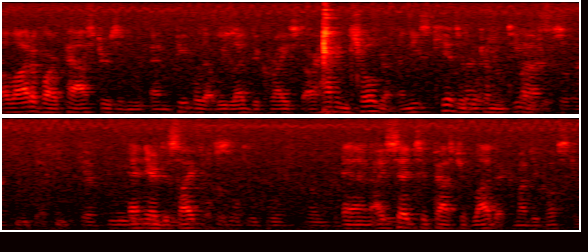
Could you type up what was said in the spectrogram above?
a lot of our pastors and, and people that we led to Christ are having children, and these kids are becoming teenagers. pásztor, akik- akik mindig And they're disciples. tudnak, tudnak, vannak a And I said to Pastor Vladek Majikovsky,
